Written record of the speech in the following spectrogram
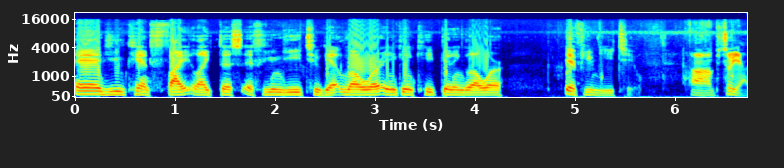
And you can fight like this if you need to get lower, and you can keep getting lower if you need to. Um, so yeah,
